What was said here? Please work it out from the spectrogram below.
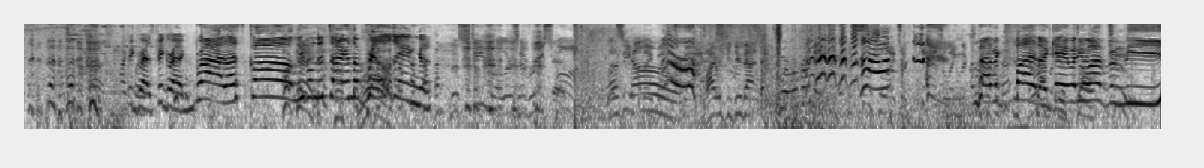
big res, big rag. Bruh, let's go! Leave them to die in the building! The steamrollers have respawned. Let's see how they go. bounce back. Why would you do that? That's where we're running. The socialites are dazzling the I'm having fun, okay? What do you want from me?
